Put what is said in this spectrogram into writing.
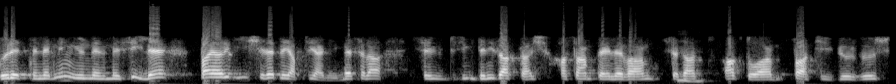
öğretmenlerinin yönlenmesiyle bayağı iyi şeyler de yaptı yani. Mesela sev- bizim Deniz Aktaş, Hasan Pehlevan, Sedat Akdoğan, Fatih Gürbüz,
